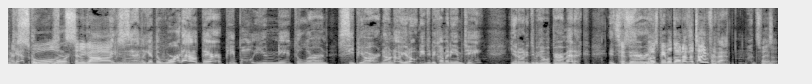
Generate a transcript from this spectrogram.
like get schools the word, and synagogues. Exactly. And, get the word out there. People, you need to learn CPR. Now, no, you don't need to become an EMT. You don't need to become a paramedic. It's very. Most people don't have the time for that. Let's face it.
